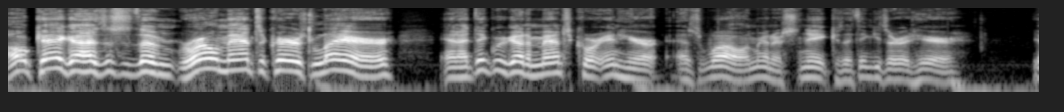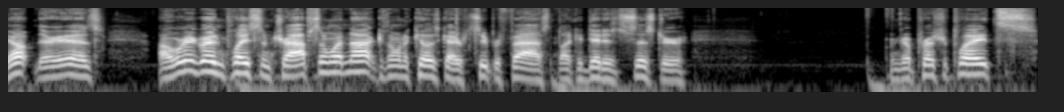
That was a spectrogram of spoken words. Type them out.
okay, guys, this is the Royal Manticore's lair. And I think we've got a Manticore in here as well. I'm going to sneak because I think he's right here. Yep, there he is. Uh, we're going to go ahead and place some traps and whatnot because I want to kill this guy super fast like I did his sister. We're going to go pressure plates.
